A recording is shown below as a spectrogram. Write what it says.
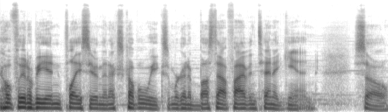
hopefully it'll be in place here in the next couple weeks, and we're going to bust out five and ten again. So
